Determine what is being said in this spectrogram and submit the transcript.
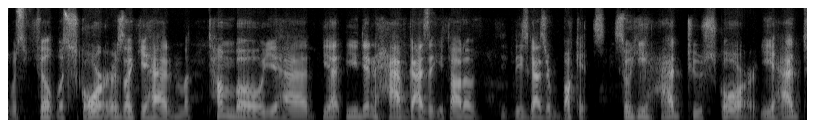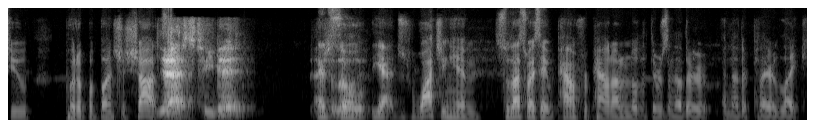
was filled with scorers. Like you had Mutombo, you had yeah, you didn't have guys that you thought of. These guys are buckets, so he had to score. He had to put up a bunch of shots. Yes, he did. And so yeah, just watching him. So that's why I say pound for pound. I don't know that there was another another player like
